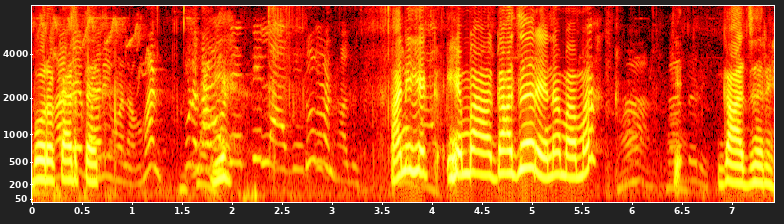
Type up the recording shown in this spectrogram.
बोरं काढतात. आणि हे हे मा गाजर आहे ना मामा? हे गाजर आहे.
